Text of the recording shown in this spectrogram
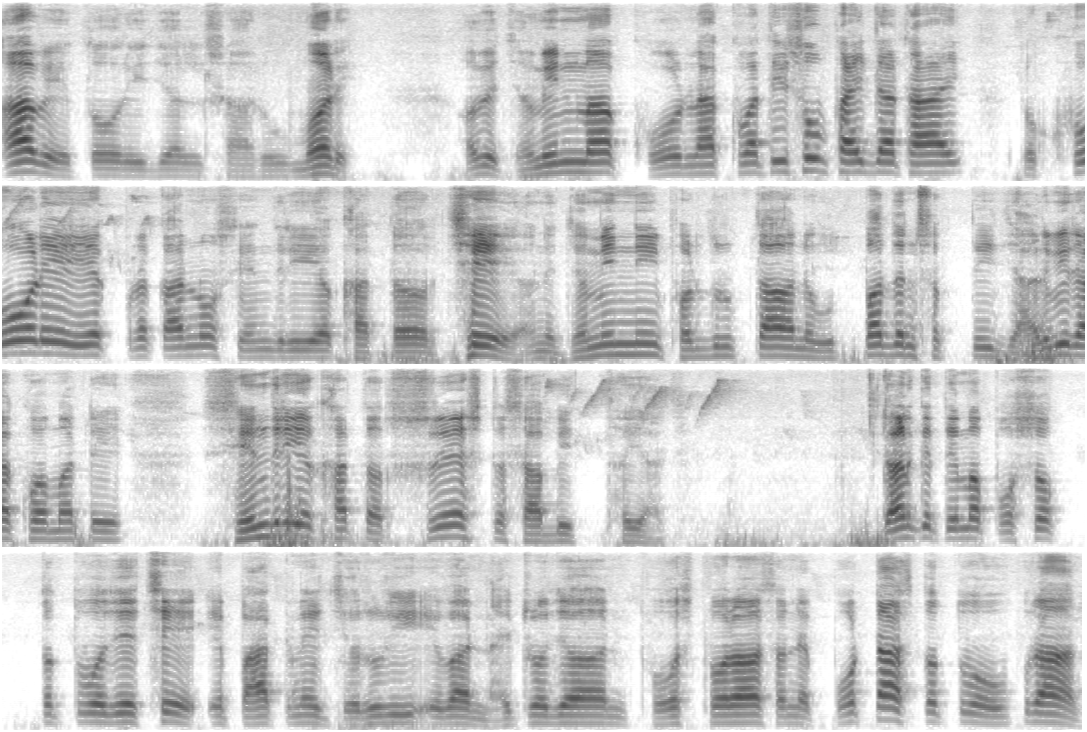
આવે તો રિઝલ્ટ સારું મળે. હવે જમીનમાં ખોળ નાખવાથી શું ફાયદા થાય? તો ખોળ એક પ્રકારનું સેન્દ્રિય ખાતર છે અને જમીનની ફળદ્રુપતા અને ઉત્પાદન શક્તિ જાળવી રાખવા માટે સેન્દ્રિય ખાતર શ્રેષ્ઠ સાબિત થયા છે. કારણ કે તેમાં પોષક તત્વો જે છે એ પાકને જરૂરી એવા નાઇટ્રોજન, ફોસ્ફરસ અને પોટાશ તત્વો ઉપરાંત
